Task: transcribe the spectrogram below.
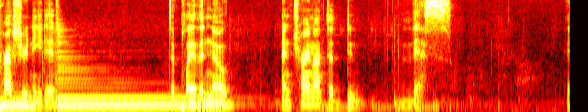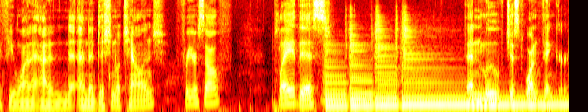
pressure needed to play the note and try not to do this. If you want to add an, an additional challenge for yourself, play this, then move just one finger,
